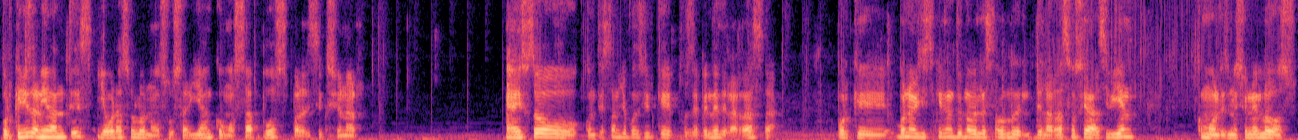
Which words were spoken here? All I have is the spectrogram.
Porque ellos venían antes y ahora solo nos usarían como sapos para diseccionar. A esto contestando, yo puedo decir que pues depende de la raza. Porque, bueno, y si quieren de una vez les hablo de, la raza, o sea, si bien, como les mencioné, los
